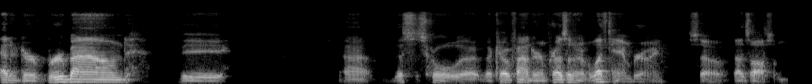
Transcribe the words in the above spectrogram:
editor of Brewbound, the uh, this is cool, the co-founder and president of Left Hand Brewing. So that's awesome.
